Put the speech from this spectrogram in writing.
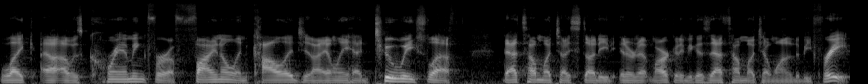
like uh, I was cramming for a final in college and I only had two weeks left. That's how much I studied internet marketing because that's how much I wanted to be free.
